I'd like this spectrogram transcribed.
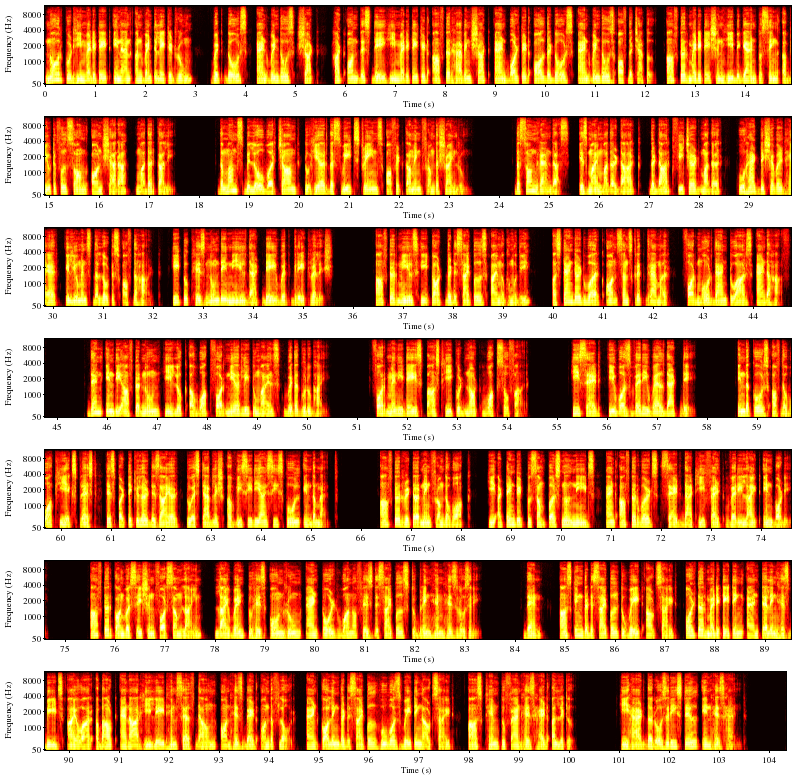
Nor could he meditate in an unventilated room, with doors and windows shut, but on this day he meditated after having shut and bolted all the doors and windows of the chapel. After meditation he began to sing a beautiful song on Shyama, Mother Kali. The monks below were charmed to hear the sweet strains of it coming from the shrine room. The song ran thus, Is my mother dark? The dark-featured mother, who had disheveled hair, illumines the lotus of the heart. He took his noonday meal that day with great relish. After meals he taught the disciples Laghukaumudi, a standard work on Sanskrit grammar, for more than two hours and a half. Then in the afternoon he took a walk for nearly two miles with a Guru Bhai. For many days past he could not walk so far. He said he was very well that day. In the course of the walk he expressed his particular desire to establish a Vedic school in the math. After returning from the walk, he attended to some personal needs and afterwards said that he felt very light in body. After conversation for some time, Lai went to his own room and told one of his disciples to bring him his rosary. Then, asking the disciple to wait outside, altar meditating and telling his beads IOR about an hour he laid himself down on his bed on the floor, and calling the disciple who was waiting outside, asked him to fan his head a little. He had the rosary still in his hand.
